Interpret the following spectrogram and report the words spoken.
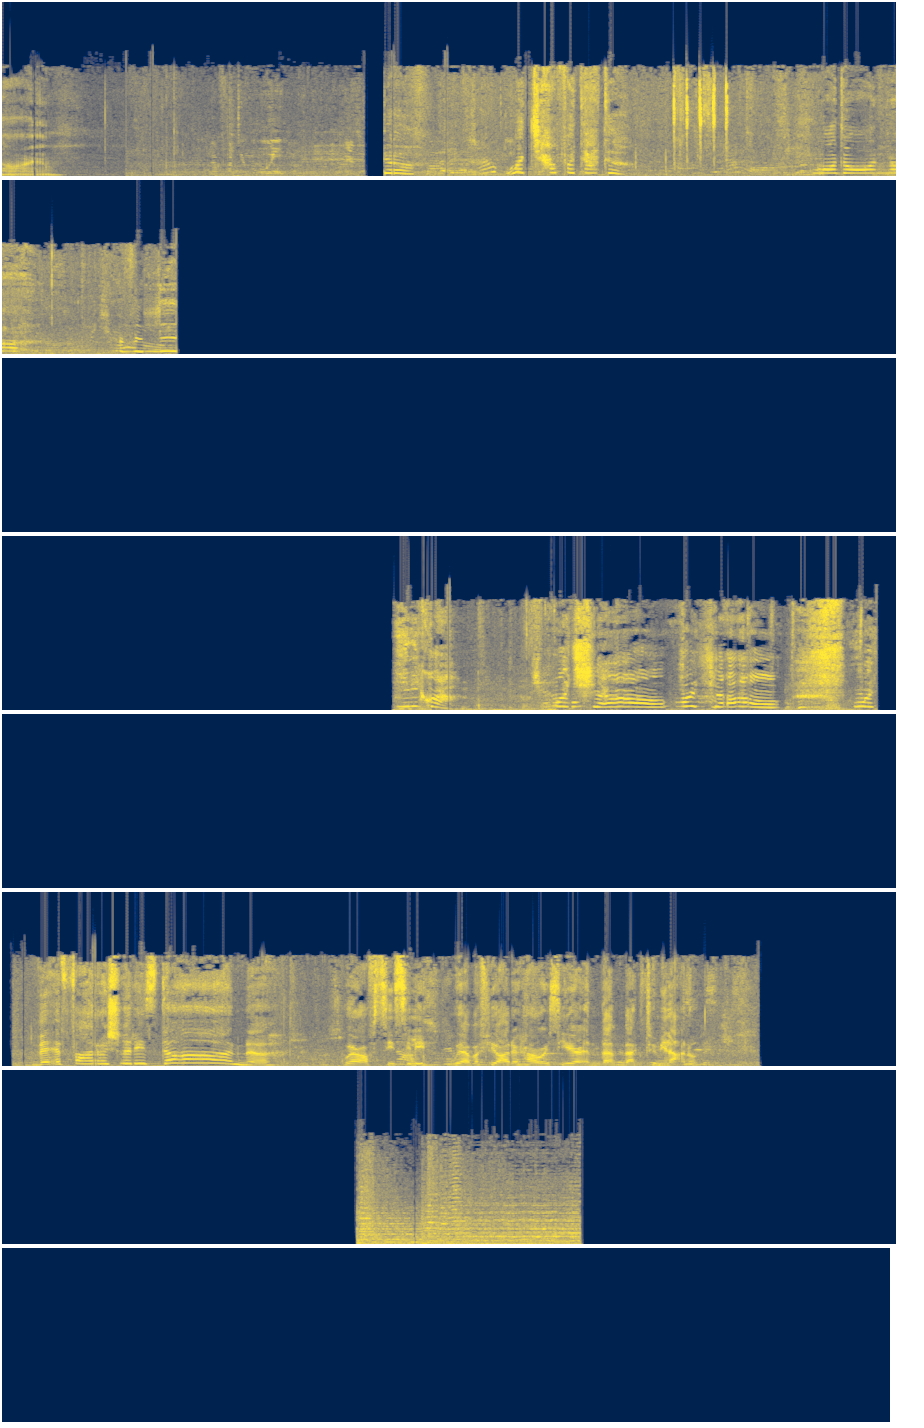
time. Yeah. Watch out for that. Madonna. I believe Vieni qua! Ma ciao! The is done! We're off Sicily. We have a few other hours here and then back to Milano.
